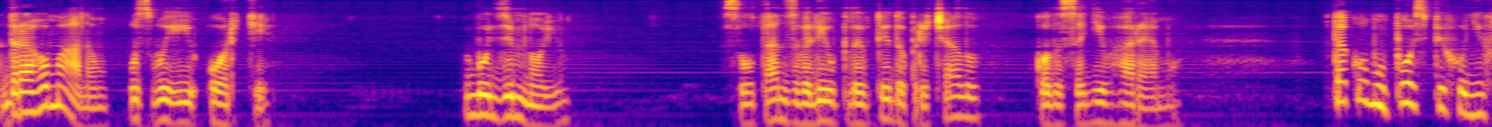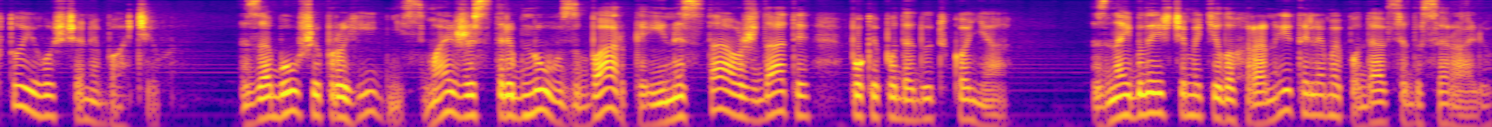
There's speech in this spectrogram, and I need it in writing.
Драгоманом у своїй орті. Будь зі мною. Султан звелів пливти до причалу коло садів гарему. В такому поспіху ніхто його ще не бачив. Забувши про гідність, майже стрибнув з барки і не став ждати, поки подадуть коня. З найближчими тілохранителями подався до сиралю.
